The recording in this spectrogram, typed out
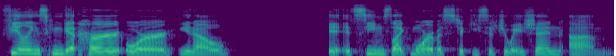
feelings can get hurt or, you know, it, it seems like more of a sticky situation. Um,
